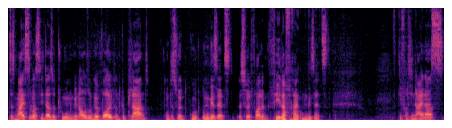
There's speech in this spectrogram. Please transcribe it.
das meiste, was sie da so tun, genauso gewollt und geplant und es wird gut umgesetzt. Es wird vor allem fehlerfrei umgesetzt. Die 49ers,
